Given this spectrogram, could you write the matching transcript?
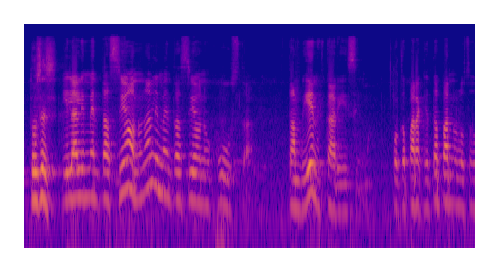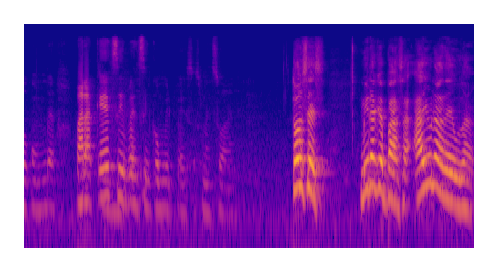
Entonces, y la alimentación, una alimentación justa, también es carísima. Porque ¿para qué taparnos los ojos con un dedo? ¿Para qué sirven 5 mil pesos mensuales? Entonces, Mira qué pasa, hay una deuda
